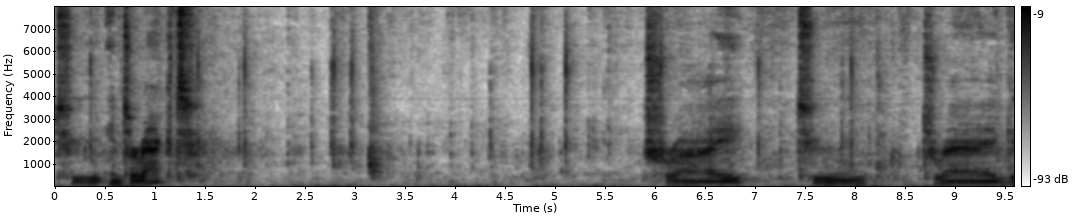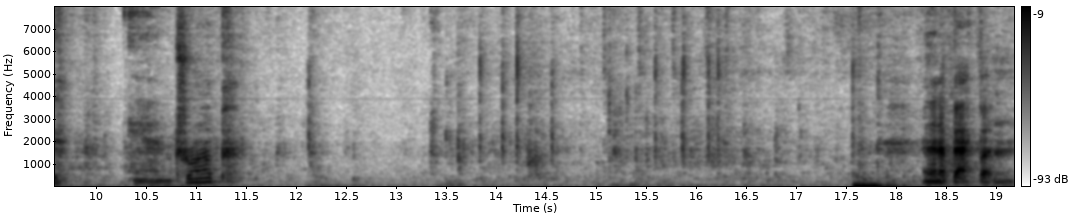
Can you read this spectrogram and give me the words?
to interact. Try to drag and drop. and then a back button.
